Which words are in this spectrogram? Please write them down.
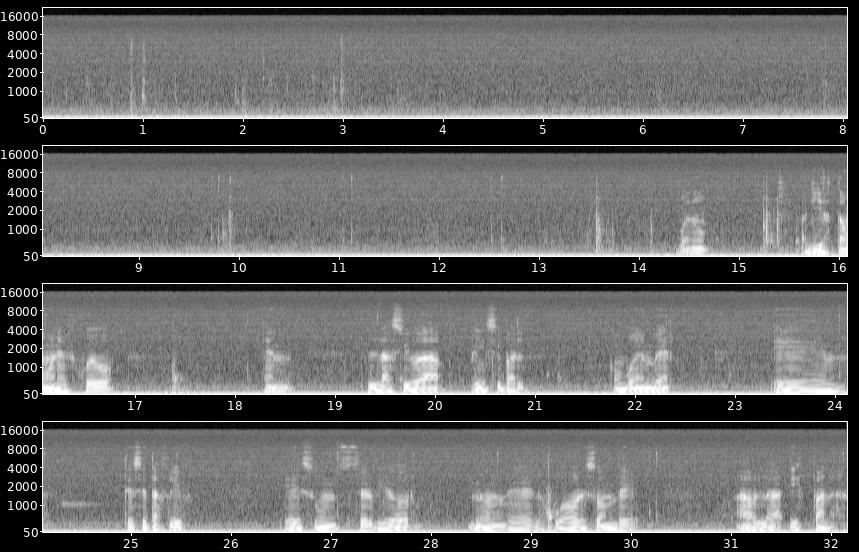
bueno aquí ya estamos en el juego en la ciudad principal. Como pueden ver eh, TZ Flip es un servidor donde los jugadores son de habla hispana.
